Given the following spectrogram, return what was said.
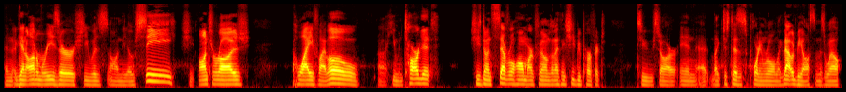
And again, Autumn Reeser, she was on the OC, she Entourage, Hawaii Five O, uh, Human Target. She's done several Hallmark films, and I think she'd be perfect to star in, at, like just as a supporting role. Like that would be awesome as well.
